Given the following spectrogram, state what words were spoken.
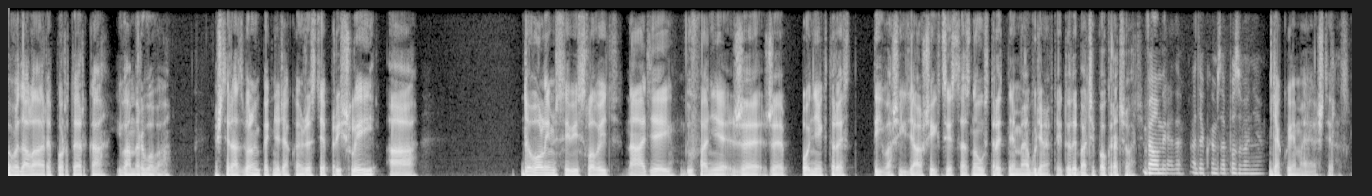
Povedala reportérka Iva Mervová. Ešte raz veľmi pekne ďakujem, že ste prišli a dovolím si vysloviť nádej, dúfanie, že, že po niektoré z tých vašich ďalších ciest sa znovu stretneme a budeme v tejto debate pokračovať. Veľmi rada a ďakujem za pozvanie. Ďakujem aj ešte raz.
